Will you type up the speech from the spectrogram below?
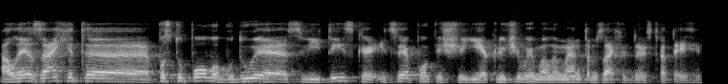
Але захід е, поступово будує свій тиск, і це поки що є ключовим елементом західної стратегії.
